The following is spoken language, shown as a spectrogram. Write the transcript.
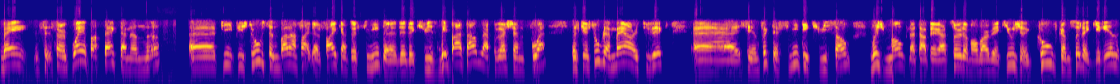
Ben, c'est c'est un point important que tu amènes là. Euh, puis, je trouve que c'est une bonne affaire de le faire quand tu as fini de, de, de cuisiner, pas attendre la prochaine fois. Parce que je trouve le meilleur truc, euh, c'est une fois que tu as fini tes cuissons, moi je monte la température de mon barbecue, je couvre comme ça, le grill,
